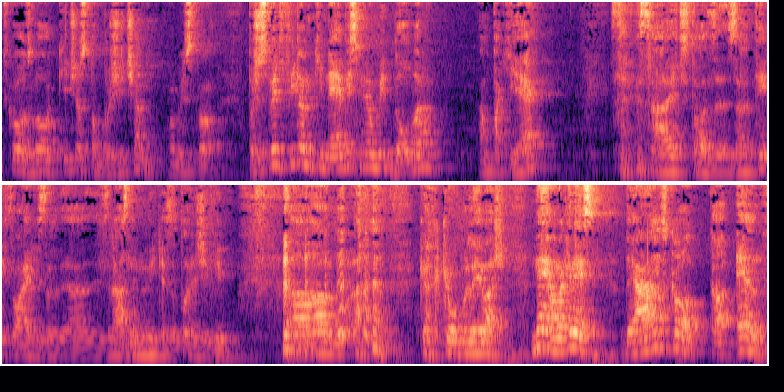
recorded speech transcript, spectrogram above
tako zelo kičasto božičen. V bistvu. Pa že spet film, ki ne bi smel biti dober, ampak je. Savič, to, zaradi teh tvojih izra- izraznih mimike, zato ne živim. Um, Kako obolevaš. Ne, ampak res, dejansko uh, elf.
